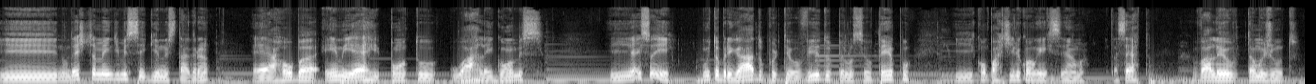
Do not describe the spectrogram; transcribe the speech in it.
E não deixe também de me seguir no Instagram, é mr.warleygomes. E é isso aí. Muito obrigado por ter ouvido, pelo seu tempo e compartilhe com alguém que você ama, tá certo? Valeu, tamo junto.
